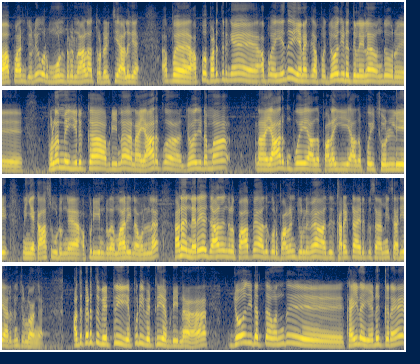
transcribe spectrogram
வாப்பான்னு சொல்லி ஒரு மூன்று நாளாக தொடர்ச்சி அழுக. அப்போ அப்போ படுத்துருக்கேன். அப்போ எது எனக்கு? அப்போ ஜோதிடத்துலலாம் வந்து ஒரு புலமை இருக்கா அப்படின்னா நான் யாருக்கும் ஜோதிடமாக நான் யாருக்கும் போய் அதை பழகி அதை போய் சொல்லி நீங்கள் காசு கொடுங்க அப்படின்ற மாதிரி நான் வரல. ஆனால் நிறைய ஜாதகங்களை பார்ப்பேன். அதுக்கு ஒரு பலன் சொல்லுவேன். அது கரெக்டாக இருக்குது சாமி சரியாக இருக்குன்னு சொல்லுவாங்க. அதுக்கடுத்து வெற்றி. எப்படி வெற்றி அப்படின்னா ஜோதிடத்தை வந்து கையில் எடுக்கிறேன்.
